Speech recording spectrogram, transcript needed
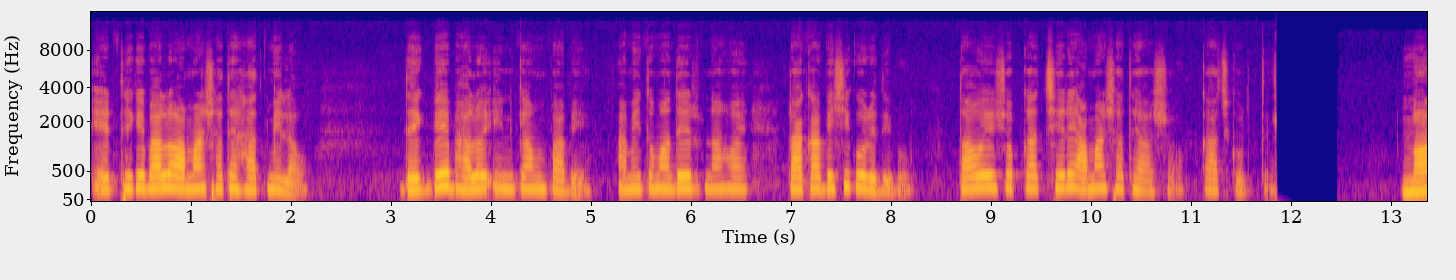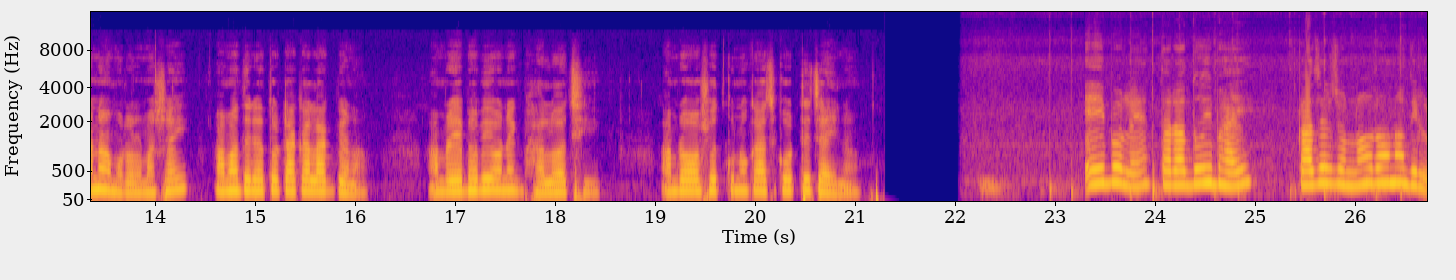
এর থেকে ভালো আমার সাথে হাত মিলাও। দেখবে ভালো ইনকাম পাবে। আমি তোমাদের না হয় টাকা বেশি করে দিব। তাও এইসব কাজ ছেড়ে আমার সাথে আসো কাজ করতে। না না মোরল মশাই আমাদের এত টাকা লাগবে না। আমরা এভাবে অনেক ভালো আছি। আমরা অসৎ কোনো কাজ করতে চাই না। এই বলে তারা দুই ভাই কাজের জন্য রওনা দিল।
